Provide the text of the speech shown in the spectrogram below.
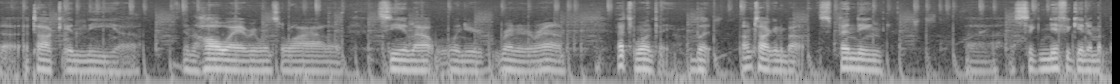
uh, a talk in the uh, in the hallway every once in a while, or see him out when you're running around. That's one thing. But I'm talking about spending uh, a significant amount.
